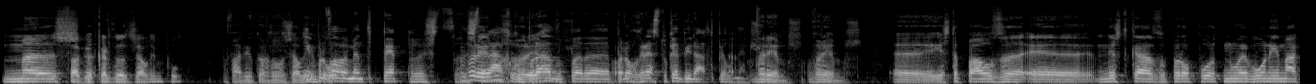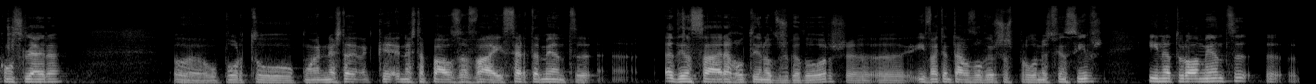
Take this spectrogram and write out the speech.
mas... Fábio Cardoso já limpou. Fábio Cardoso já limpou. E provavelmente Pep estará veremos, recuperado veremos. Para, para o regresso do campeonato, pelo menos. Veremos, veremos. Esta pausa, é, neste caso, para o Porto, não é boa nem má conselheira. O Porto, nesta, nesta pausa, vai certamente adensar a rotina dos jogadores uh, uh, e vai tentar resolver os seus problemas defensivos e, naturalmente, uh,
